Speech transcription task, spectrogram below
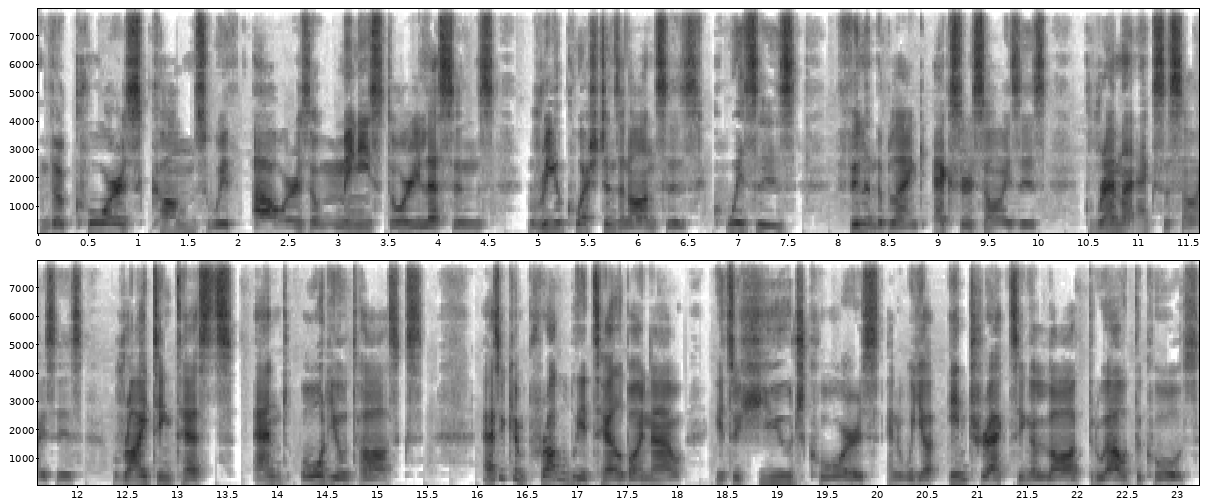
The course comes with hours of mini story lessons real questions and answers, quizzes, fill in the blank exercises, grammar exercises, writing tests, and audio tasks. As you can probably tell by now, it's a huge course and we are interacting a lot throughout the course.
